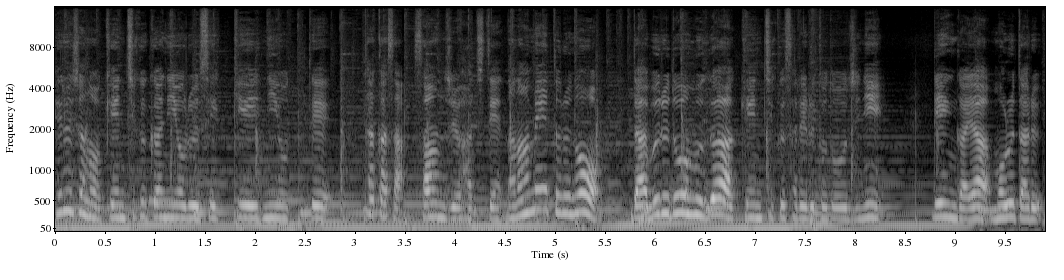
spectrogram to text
ペルシャの建築家による設計によって高さ38.7メートルのダブルドームが建築されると同時にレンガやモルタル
